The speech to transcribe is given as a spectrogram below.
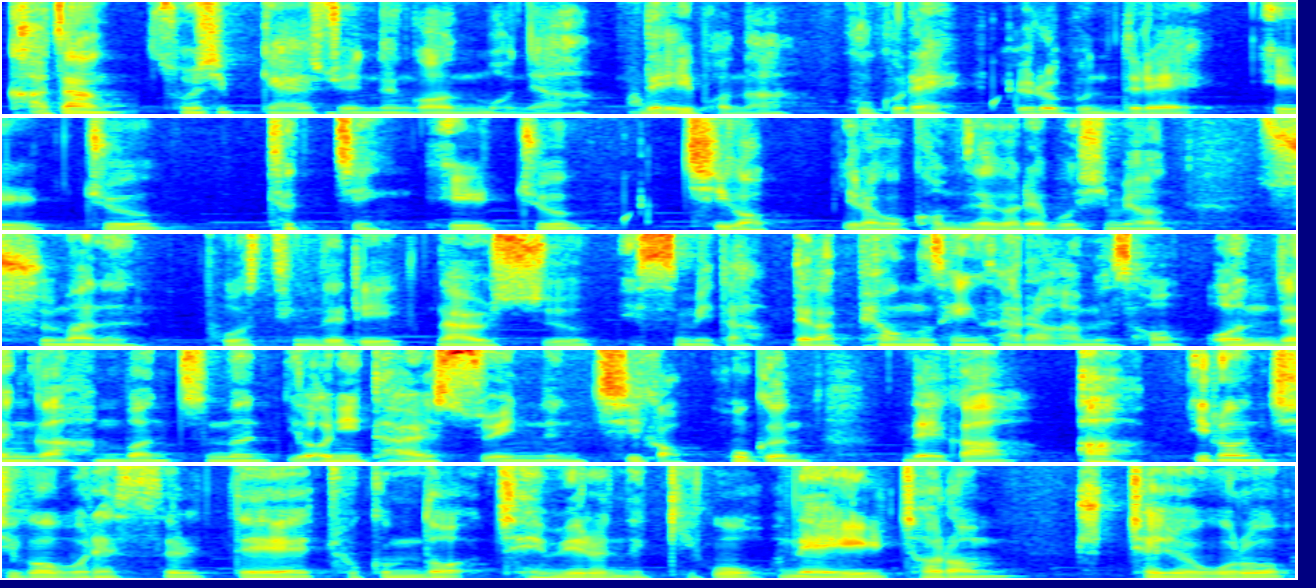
가장 손쉽게 할 수 있는 건 뭐냐? 네이버나 구글에 여러분들의 일주 특징, 일주 직업이라고 검색을 해보시면 수많은 포스팅들이 나올 수 있습니다. 내가 평생 살아가면서 언젠가 한 번쯤은 연이 닿을 수 있는 직업 혹은 내가 아 이런 직업을 했을 때 조금 더 재미를 느끼고 내일처럼 주체적으로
